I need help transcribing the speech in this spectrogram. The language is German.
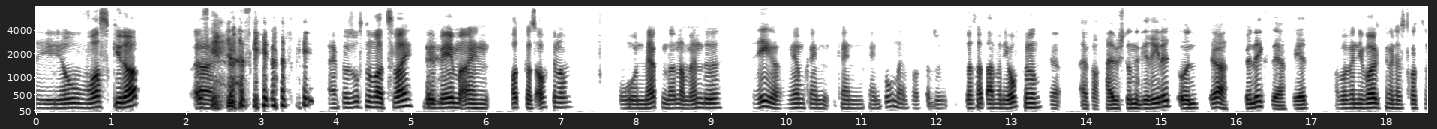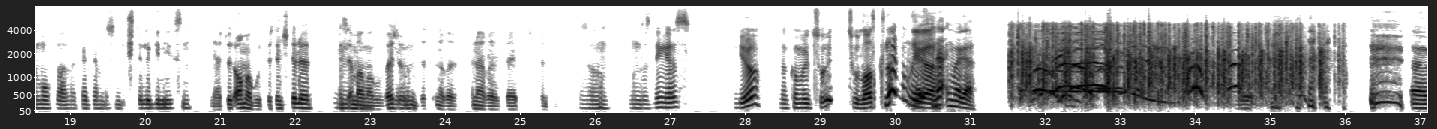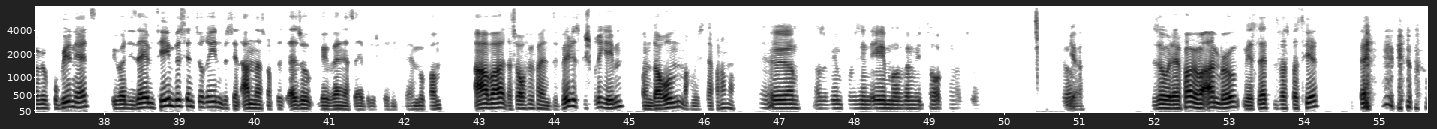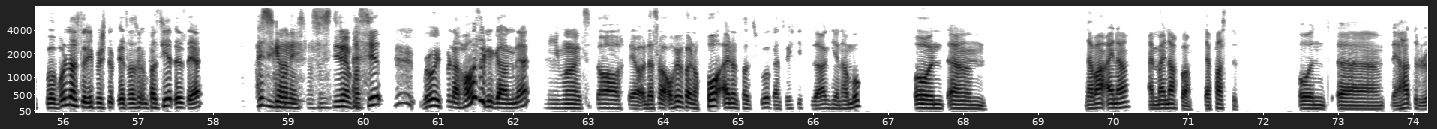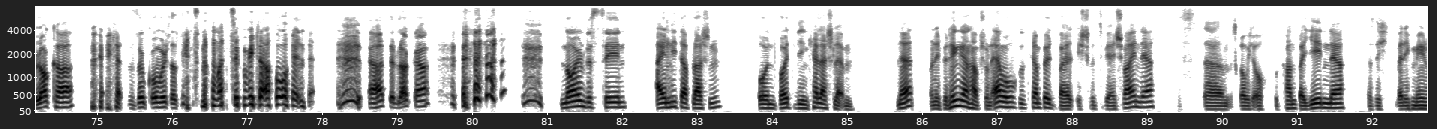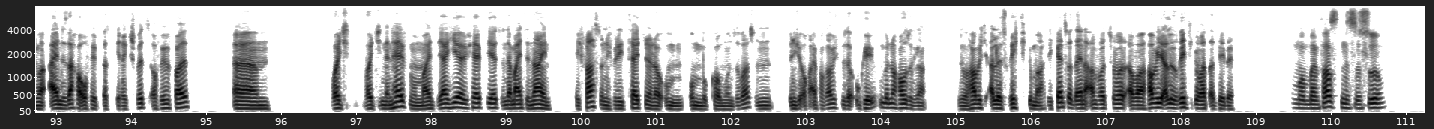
Jo, was geht ab? Was Äh, geht, was geht, was geht? ein Versuch Nummer 2. Wir haben eben einen Podcast aufgenommen und merken dann am Ende, Digga, wir haben keinen keinen keinen Ton einfach. Also, das hat einfach nicht aufgenommen. Ja, einfach halbe Stunde geredet und ja, für nix, ja. Jetzt, Aber wenn ihr wollt, können wir das trotzdem hochladen. Dann könnt ihr ein bisschen die Stille genießen. ja, tut auch mal gut. Bisschen Stille ist immer mal Mhm, gut, weißt du, ja. um das innere innere Selbst zu finden. So, und das Ding ist, ja, dann kommen wir zurück zu Lass Knacken, Lass Digga. knacken, Digga. Äh, wir probieren jetzt, über dieselben Themen bisschen zu reden, bisschen anders noch also, wir werden dasselbe Gespräch nicht wieder hinbekommen, aber das war auf jeden Fall 'n wildes Gespräch eben und darum machen wir's jetzt einfach noch mal. Ja, ja, also wir improvisieren eh immer, wenn wir talken, also ja. Ja. So, dann fangen wir mal an, Bro. Mir ist letztens was passiert. Wo wunderst du dich bestimmt jetzt, was mit mir passiert ist, ja? Weiß ich gar nicht. Was ist dir denn passiert? Bro, ich bin nach Hause gegangen, ne? Niemals. Doch, ja, und das war auf jeden Fall noch vor 21:00, ganz wichtig zu sagen, hier in Hamburg. Und, ähm da war einer, ein mein Nachbar, der fastet. Und, ähm, der hatte locker das ist so komisch, das jetzt noch mal zu wiederholen. Er hatte locker 9 bis 10 1 L Flaschen und wollte die in 'n Keller schleppen, ne? Und ich bin hingegangen, habe schon Ärmel hochgekrempelt, weil ich schwitze wie ein Schwein, der. Das, ähm, ist, glaube ich, auch bekannt bei jedem, der, dass ich, wenn ich mir nur eine Sache aufhebe, dass ich direkt schwitze, auf jeden Fall. Ähm, wollte ich wollte ich dann helfen und meinte: „Ja, hier, ich helfe dir jetzt.“ Und er meinte: „Nein, ich faste und ich will die Zeit schneller um umbekommen“ und so was. Und bin ich auch einfach habe ich gesagt: „Okay“ und bin nach Hause gegangen. So, habe ich alles richtig gemacht. Ich kenne zwar deine Antwort schon, aber habe ich alles richtig gemacht, erzähle. Guck mal, beim Fasten ist es so,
